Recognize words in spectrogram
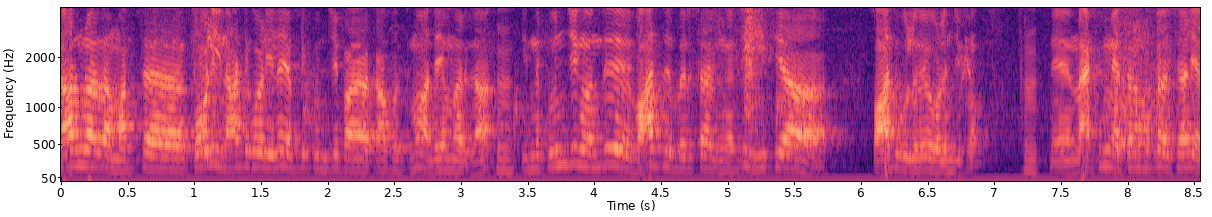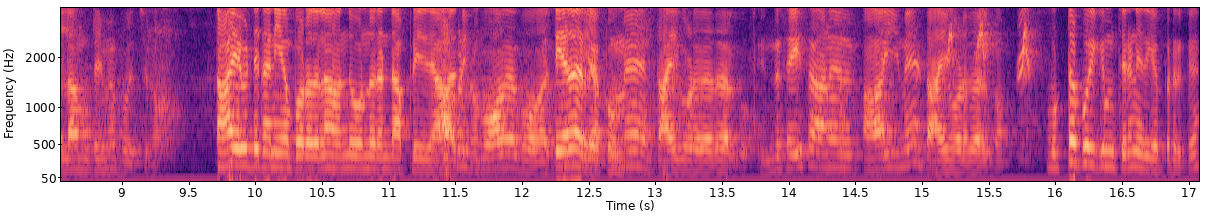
நார்மலாக தான். மற்ற கோழி நாட்டுக்கோழியில எப்படி குஞ்சு பா காப்பாற்றுமோ அதே மாதிரி தான். இந்த குஞ்சுங்க வந்து வாத்து பெருசாக இருக்குங்காட்டி ஈஸியாக வாத்துக்குள்ளவே ஒளிஞ்சிக்கும். மேக்ஸிமம் எத்தனை முட்டை வச்சாலும் எல்லா முட்டையுமே பொரிச்சிடும் தாய் விட்டு தனியாக போகிறதெல்லாம் வந்து ஒன்று ரெண்டு அப்படி அப்படி போகவே போகாது. தான் எப்பவுமே தாய் கூடவே தான் இருக்கும். இந்த சைஸ் ஆன ஆயுமே தாய் கூட தான் இருக்கும். முட்டை பொய்க்கும் திறன் இதுக்கு எப்படி இருக்கு?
